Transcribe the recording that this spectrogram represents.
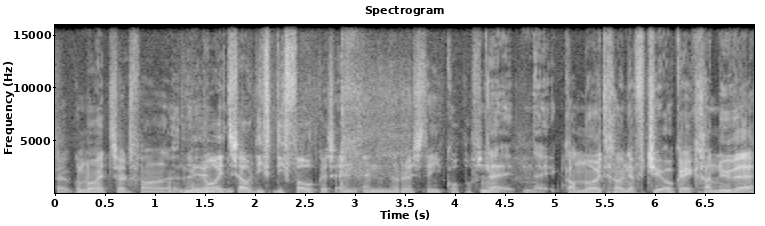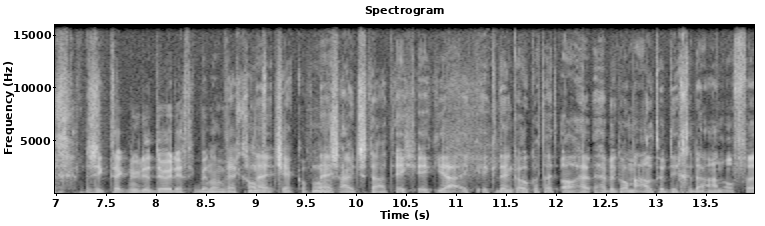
ik ook nooit soort van... eh, Nooit zo die, die focus en, en rust in je kop of zo. Nee, nee, ik kan nooit gewoon even chillen. Oké, ik ga nu weg. Dus ik trek nu de deur dicht. Ik ben dan weg. Ga Nee, checken of nee. alles uitstaat. Ik, ik, ja, ik, ik denk ook altijd, oh, heb, heb ik wel mijn auto dicht gedaan? Of eh,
